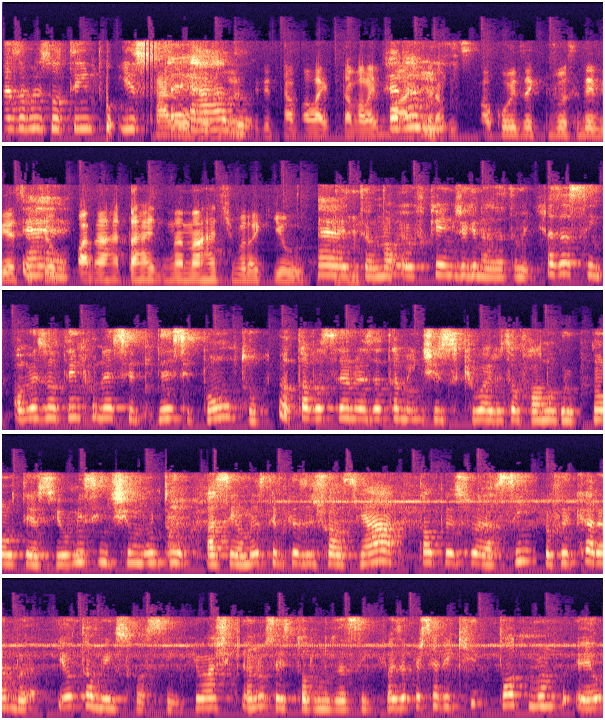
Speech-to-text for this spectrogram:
Mas ao mesmo tempo, isso Cara, é errado. Ele tava lá, tava lá embaixo, era, era a última coisa que você devia se é. preocupar na, na narrativa daquilo. É, então não, eu fiquei indignada também. Mas assim, ao mesmo tempo, nesse, nesse ponto, eu tava sendo exatamente isso que o Ayrton fala no grupo, no texto. E eu me senti muito, assim, ao mesmo tempo que a gente fala assim, ah, tal pessoa é assim, eu falei, caramba, eu também sou assim. Eu acho que, eu não sei se todo mundo é assim, mas eu percebi que todo mundo, eu,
